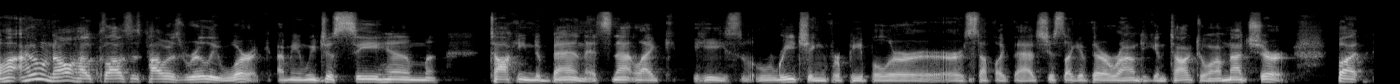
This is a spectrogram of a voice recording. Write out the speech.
Well, I don't know how Klaus's powers really work. I mean, we just see him talking to Ben. It's not like he's reaching for people or, or stuff like that. It's just like if they're around, he can talk to them. I'm not sure. But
